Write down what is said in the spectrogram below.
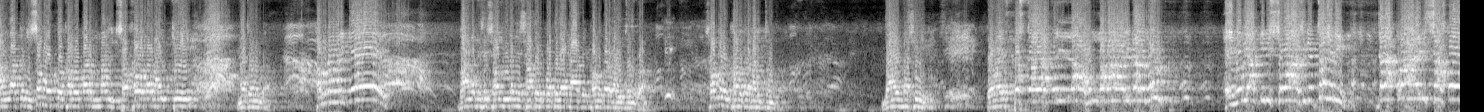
আল্লাহ তুমি সমস্ত ক্ষমতার মালিক, সব ক্ষমতার মালিক কে? না, জনগণ। ক্ষমতার মালিক কে? বাংলাদেশের সংবিধানের সাথে কত লেখা আছে, ক্ষমতার মালিক জনগণ। সকল ক্ষমতার মালিক জনগণ। জাহের না শিরিক? স্পষ্ট হে নবী, আপনি বিশ্ববাসীকে জানিয়ে দিন যারা কোরআনে বিশ্বাস করে,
